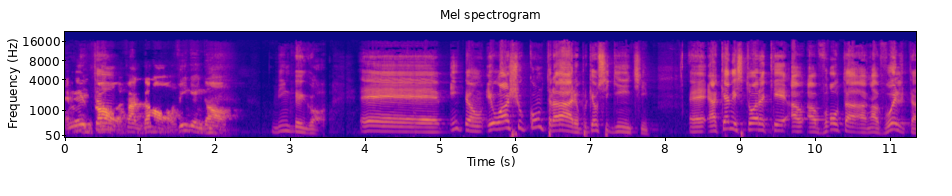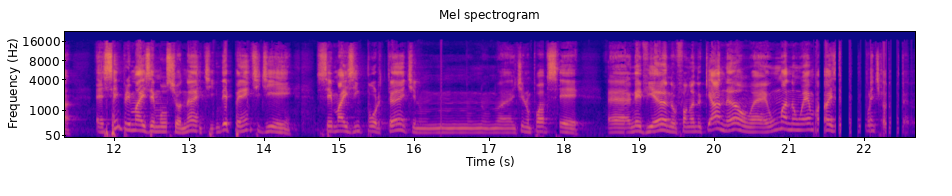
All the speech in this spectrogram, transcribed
É meio então... gol, fala gol. Vingegaard. É... Então, eu acho o contrário, porque é o seguinte... É, é aquela história que a, a volta, a volta é sempre mais emocionante, independente de ser mais importante. Não, não, a gente não pode ser é, leviano falando que, ah, não, é, uma não é mais importante que a outra.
